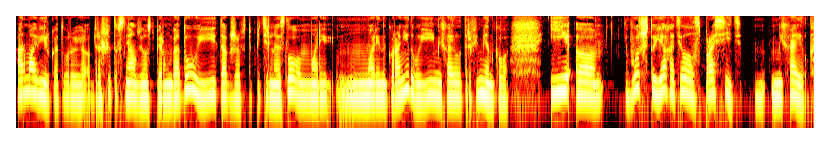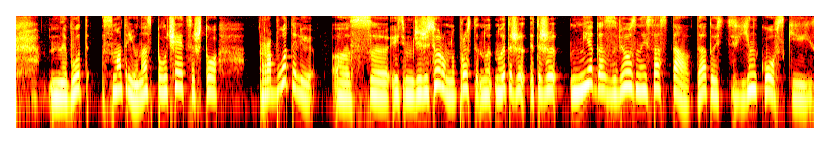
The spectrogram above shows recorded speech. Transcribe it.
«Армавир», который Абдрашитов снял в 91 году, и также вступительное слово Мари... Марины Куранидовой и Михаила Трофименкова. И э, вот что я хотела спросить. Михаил. Вот смотри, у нас получается, что работали э, с этим режиссером, ну просто, ну, ну это же это же мега звездный состав, да, то есть Янковский,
